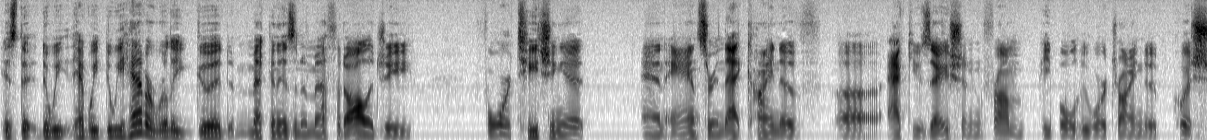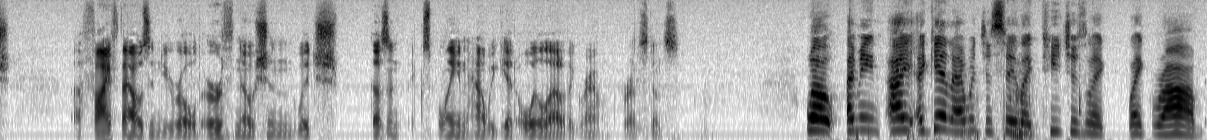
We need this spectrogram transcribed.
is the, do we have we do we have a really good mechanism and methodology for teaching it and answering that kind of uh, accusation from people who are trying to push a 5,000 year old Earth notion, which doesn't explain how we get oil out of the ground, for instance. Well, I mean, I again, I would just say like teachers like like Rob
